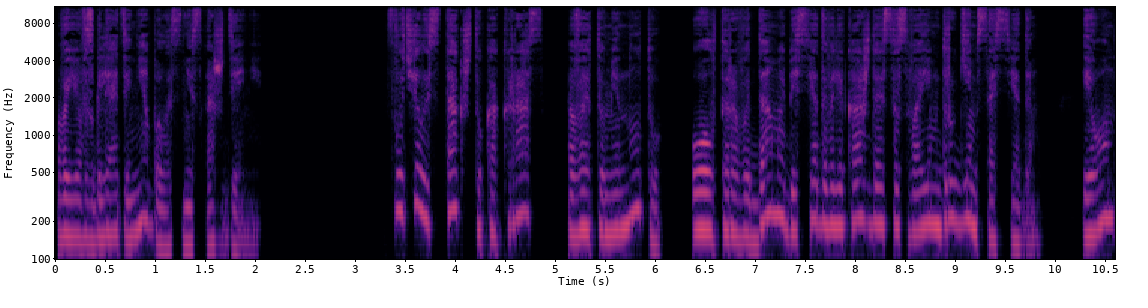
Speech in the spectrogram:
в ее взгляде не было снисхождений. Случилось так, что как раз в эту минуту Уолтеровы дамы беседовали каждая со своим другим соседом, и он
